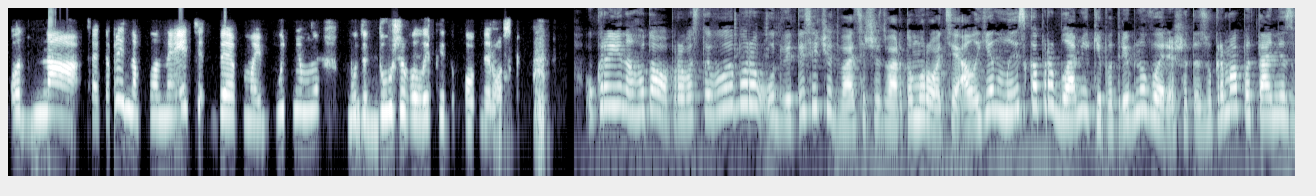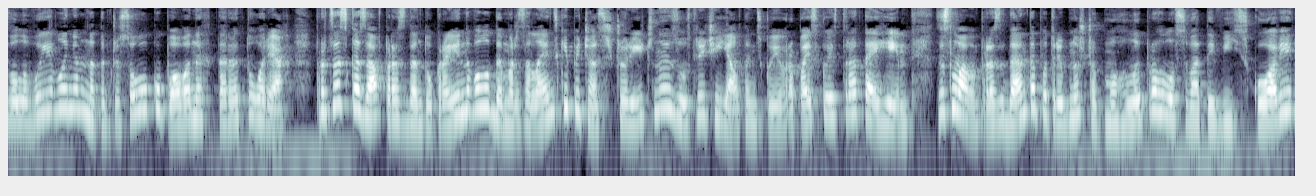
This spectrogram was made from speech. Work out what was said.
одна територія на планеті, де в майбутньому буде дуже великий духовний розквіт. Україна готова провести вибори у 2024 році, але є низка проблем, які потрібно вирішити. Зокрема, питання з волевиявленням на тимчасово окупованих територіях. Про це сказав президент України Володимир Зеленський під час щорічної зустрічі Ялтинської європейської стратегії. За словами президента, потрібно, щоб могли проголосувати військові,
